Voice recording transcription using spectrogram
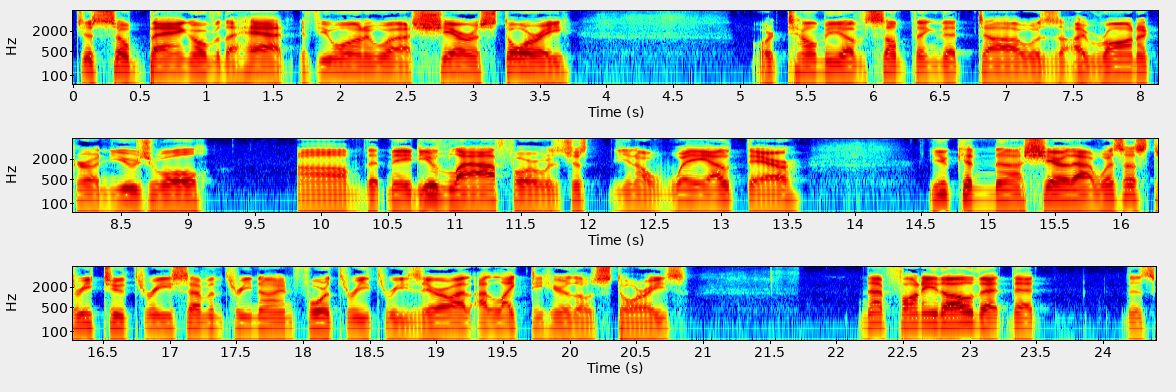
just so bang over the head. If you want to uh, share a story or tell me of something that uh, was ironic or unusual um, that made you laugh or was just you know way out there you can uh, share that with us 323 739 4330. I like to hear those stories. Isn't that funny, though, that, that this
